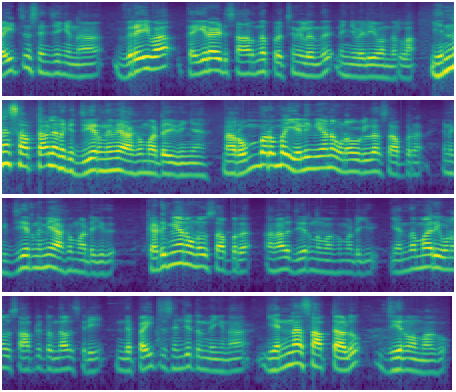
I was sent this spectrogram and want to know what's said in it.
பயிற்சி செஞ்சீங்கன்னா விரைவாக தைராய்டு சார்ந்த பிரச்சனையிலேருந்து நீங்கள் வெளியே வந்துடலாம் என்ன சாப்பிட்டாலும் எனக்கு ஜீரணமே ஆக மாட்டேங்குதுங்க. நான் ரொம்ப ரொம்ப எளிமையான உணவுகள் தான் சாப்பிட்றேன். எனக்கு ஜீரணமே ஆக மாட்டேங்குது. கடுமையான உணவு சாப்பிட்றேன் அதனால் ஜீரணமாக மாட்டேங்குது. எந்த மாதிரி உணவு சாப்பிட்டுட்டு இருந்தாலும் சரி இந்த பயிற்சி செஞ்சுட்டு இருந்தீங்கன்னா என்ன சாப்பிட்டாலும் ஜீரணமாகும்.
